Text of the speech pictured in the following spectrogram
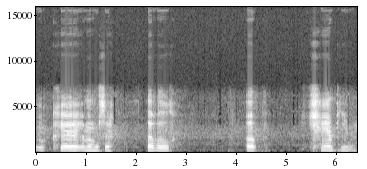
Okay, I'm almost a level up champion.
